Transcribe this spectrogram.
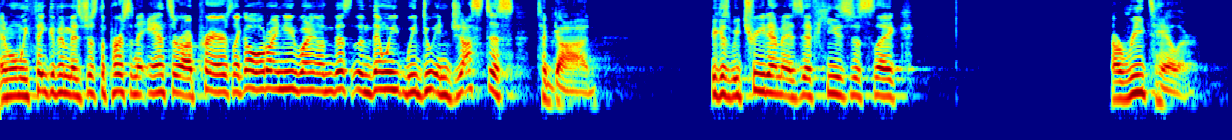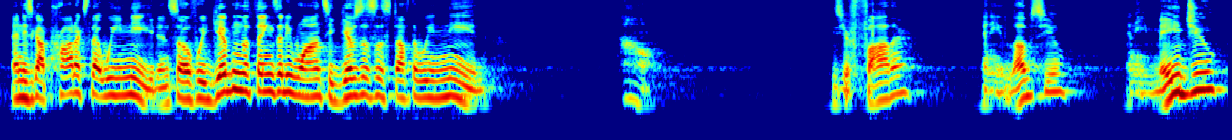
And when we think of him as just the person to answer our prayers, like, oh, what do I need? What this? And then we, we do injustice to God because we treat him as if he's just like a retailer and he's got products that we need. And so if we give him the things that he wants, he gives us the stuff that we need. No. He's your father and he loves you and he made you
